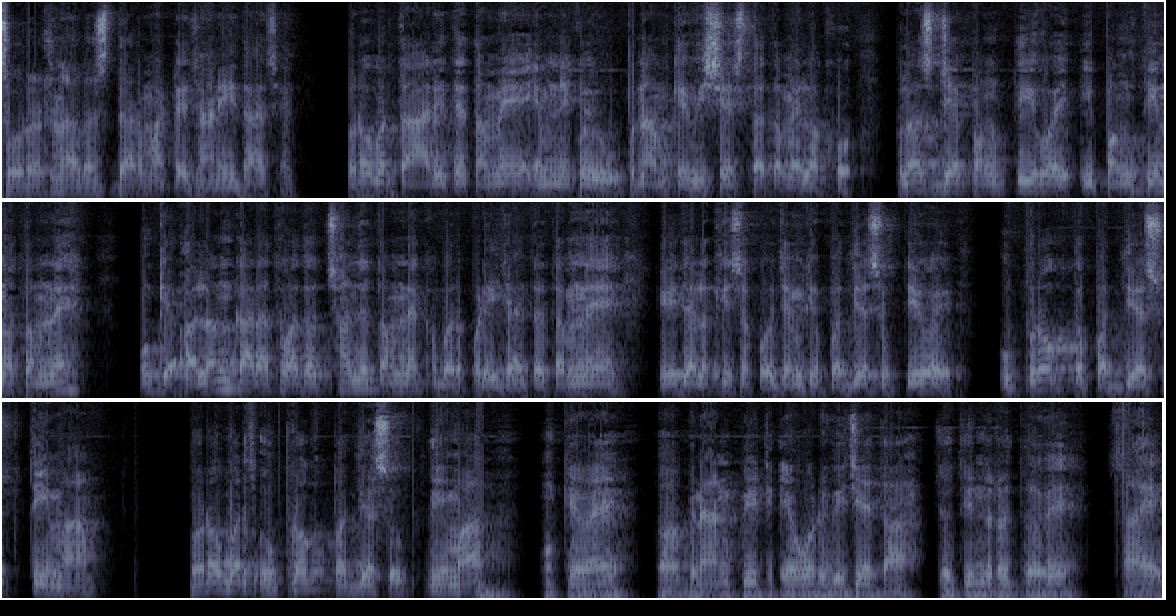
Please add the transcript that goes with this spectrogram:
સોરઠના રસદાર માટે જાણીતા છે. બરોબર? તો આ રીતે તમે એમની કોઈ ઉપનામ કે વિશેષતા તમે લખો. પ્લસ જે પંક્તિ હોય, એ પંક્તિનો તમને હું કે અલંકાર અથવા તો છંદ તમને ખબર પડી જાય, તો તમને એ રીતે લખી શકો. જેમ કે પદ્ય સુક્તિ હોય, ઉપરોક્ત પદ્ય સુક્તિમાં બરોબર ઉપરોક્ત પદ્ય સુક્તિમાં હું કહેવાય જ્ઞાનપીઠ એવોર્ડ વિજેતા જ્યોતિન્દ્ર દવે સાહેબ,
